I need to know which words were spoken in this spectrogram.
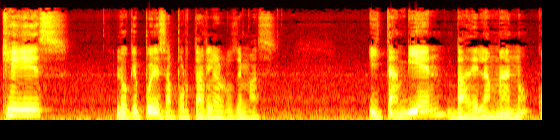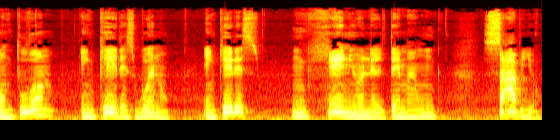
qué es lo que puedes aportarle a los demás. Y también va de la mano con tu don, en qué eres bueno, en qué eres un genio en el tema, un sabio.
